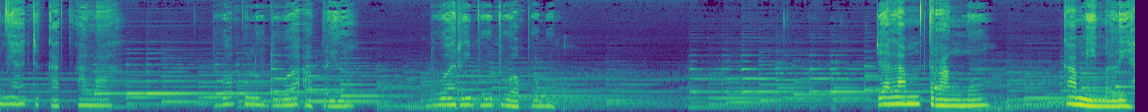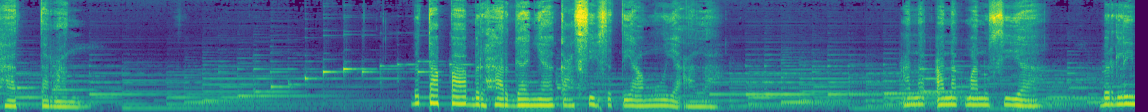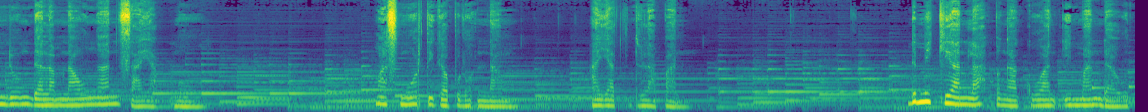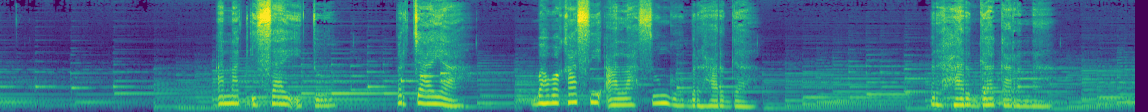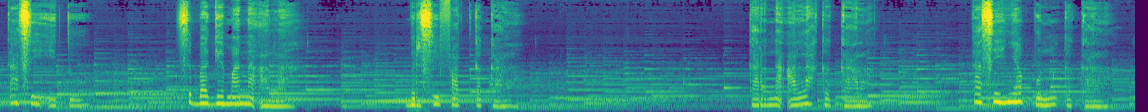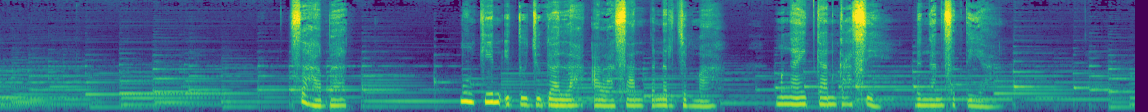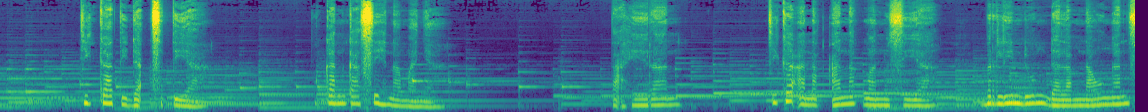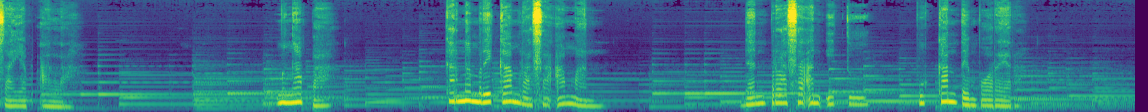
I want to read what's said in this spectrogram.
Hanya dekat Allah. 22 April 2020 Dalam terangmu kami melihat terang. Betapa berharganya kasih setiamu ya Allah. Anak-anak manusia berlindung dalam naungan sayapmu. Mazmur 36 ayat 8 Demikianlah pengakuan iman Daud. Anak Isai itu percaya bahwa kasih Allah sungguh berharga. Berharga karena kasih itu sebagaimana Allah bersifat kekal. Karena Allah kekal, kasihnya pun kekal. Sahabat, mungkin itu jugalah alasan penerjemah mengaitkan kasih dengan setia jika tidak setia, bukan kasih namanya. Tak heran jika anak-anak manusia berlindung dalam naungan sayap Allah. Mengapa? Karena mereka merasa aman, dan perasaan itu bukan temporer,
